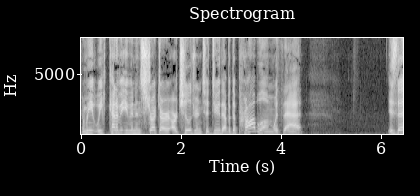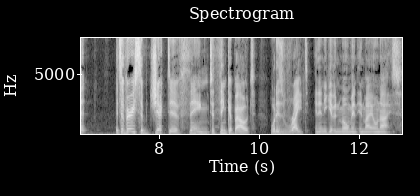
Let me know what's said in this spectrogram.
And we, we kind of even instruct our, our children to do that. But the problem with that is that it's a very subjective thing to think about what is right in any given moment in my own eyes.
